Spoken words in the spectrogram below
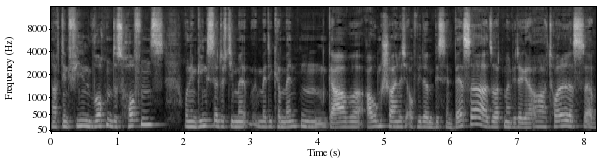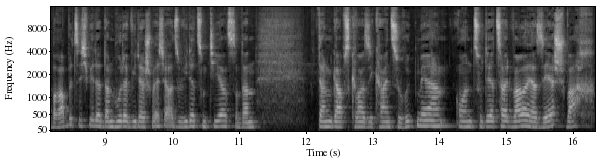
nach den vielen Wochen des Hoffens. Und ihm ging es ja durch die Medikamentengabe augenscheinlich auch wieder ein bisschen besser. Also hat man wieder gedacht, oh toll, das äh, berappelt sich wieder. Dann wurde er wieder schwächer, also wieder zum Tierarzt und dann, dann gab es quasi kein Zurück mehr. Und zu der Zeit war er ja sehr schwach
